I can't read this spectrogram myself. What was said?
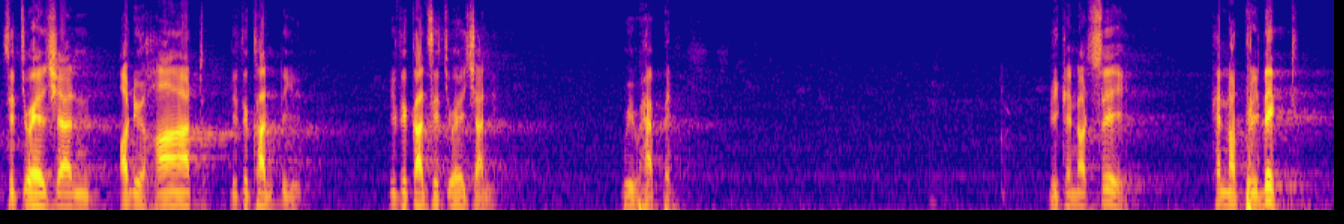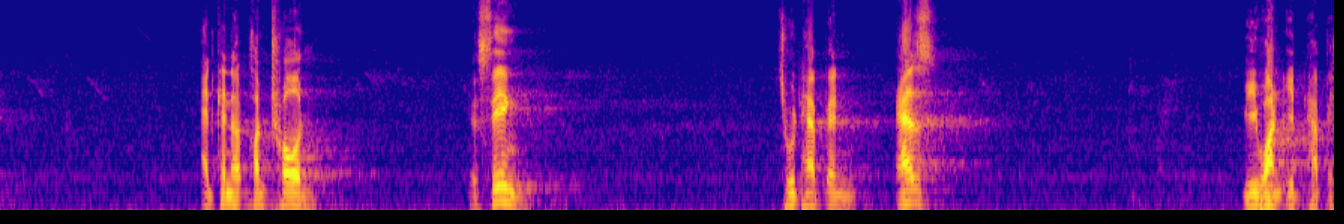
situation or the hard difficulty, difficult situation will happen. We cannot see, cannot predict, and cannot control the thing should happen as we want it happen.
